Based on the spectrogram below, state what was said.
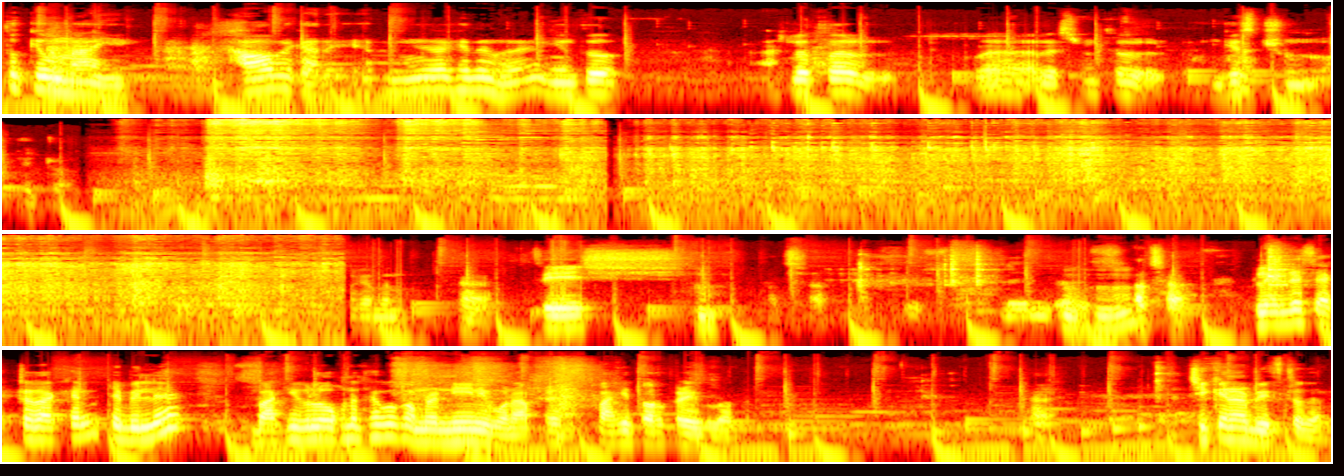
তো কেউ নাই। খাওয়াবে কারে? আপনি নিজেরা খেতে পারে কিন্তু আসলে তো রেস্টুরেন্ট তো গেস্ট শূন্য। একটু হ্যাঁ ফিশ আচ্ছা। আচ্ছা প্লেন রাইস একটা রাখেন টেবিলে বাকিগুলো ওখানে থাকুক আমরা নিয়ে নিব না আপনার বাকি তরকারিগুলো। হ্যাঁ চিকেন আর বিফটা দেন।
